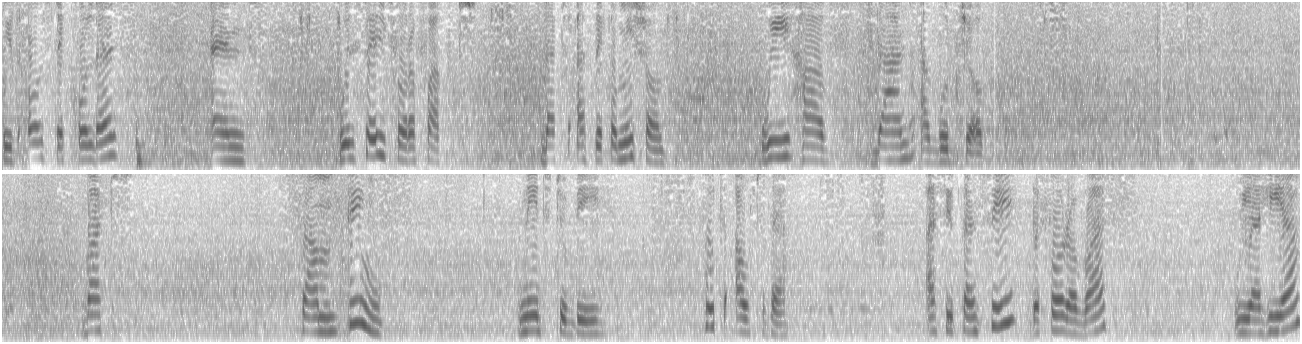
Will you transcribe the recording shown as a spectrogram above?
with all stakeholders and we'll say it for a fact that as the Commission, we have done a good job. But some things need to be put out there. As you can see, the four of us, we are here,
